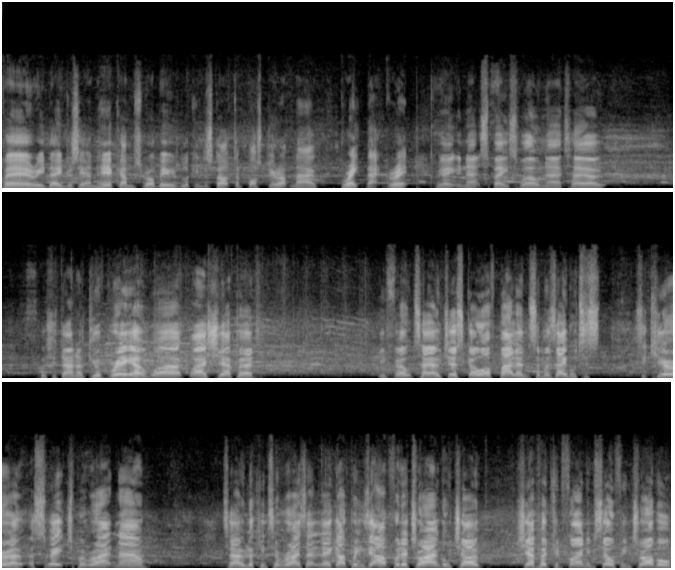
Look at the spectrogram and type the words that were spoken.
very dangerous here. And here comes Robbie, who's looking to start to posture up now, break that grip. Creating that space well now, Teo. Pushes down a good, brilliant work by Shepard. He felt Teo just go off balance and was able to secure a, a switch, but right now, Teo looking to rise that leg up, brings it up for the triangle choke. Shepard could find himself in trouble.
